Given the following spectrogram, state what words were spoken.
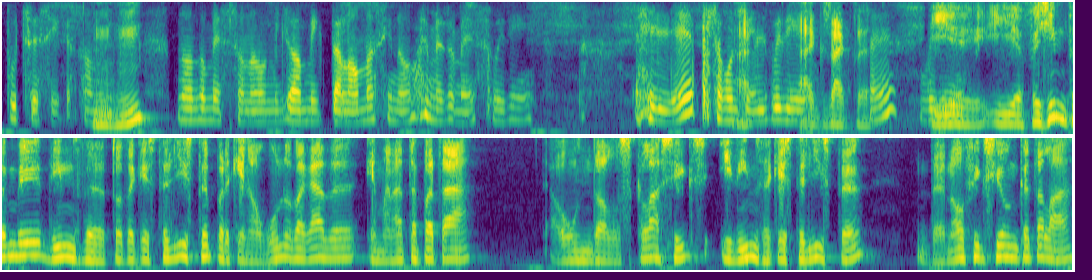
potser sí que són, Mhm. no només són el millor amic de l'home, sinó a més a més, vull dir, ell, eh, segons ell, vull dir... Exacte. Eh? Vull I, dir, I afegim també dins de tota aquesta llista, perquè en alguna vegada hem anat a petar a un dels clàssics i dins d'aquesta llista de no ficció en català,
